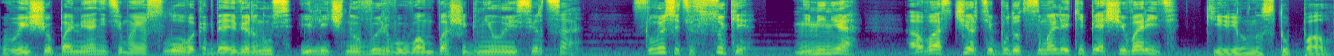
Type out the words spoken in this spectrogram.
Вы еще помянете мое слово, когда я вернусь и лично вырву вам ваши гнилые сердца. Слышите, суки? Не меня, а вас черти будут в смоле кипящей варить. Кирилл наступал,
